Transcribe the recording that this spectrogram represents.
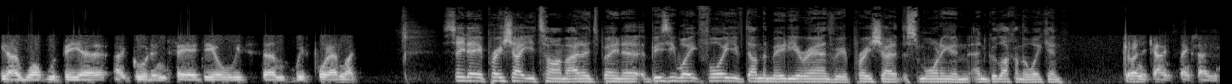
you know what would be a, a good and fair deal with um, with Port Adelaide. CD, appreciate your time, mate. It's been a busy week for you. You've done the media rounds. We appreciate it this morning and, and good luck on the weekend. Good on you, Kane. Thanks, Andy.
